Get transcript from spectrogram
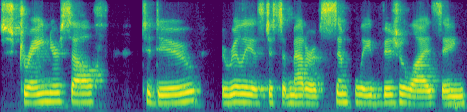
strain yourself to do. It really is just a matter of simply visualizing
